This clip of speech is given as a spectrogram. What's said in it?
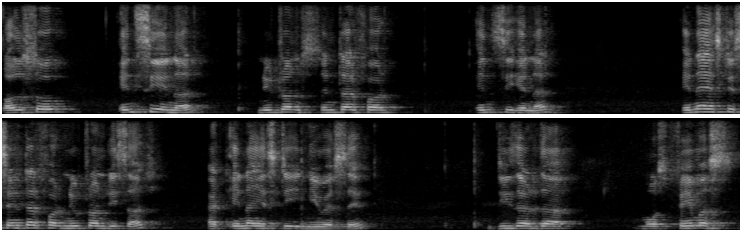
also NCNR Neutron Center for NCNR, NIST Center for Neutron Research at NIST in USA. These are the most famous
